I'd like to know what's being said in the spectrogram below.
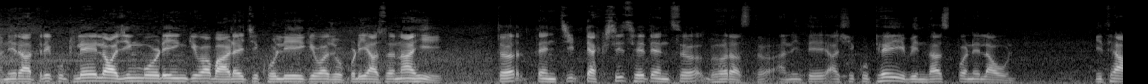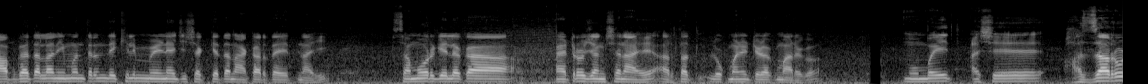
आणि रात्री कुठलेही लॉजिंग बोर्डिंग किंवा भाड्याची खोली किंवा झोपडी असं नाही तर त्यांची टॅक्सीच हे त्यांचं घर असतं आणि ते अशी कुठेही बिनधास्तपणे लावून इथे अपघाताला निमंत्रण देखील मिळण्याची शक्यता नाकारता येत नाही. समोर गेलं का मेट्रो जंक्शन आहे अर्थात लोकमान्य टिळक मार्ग. मुंबईत असे हजारो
